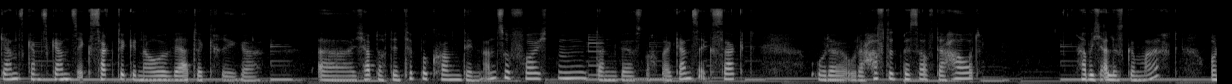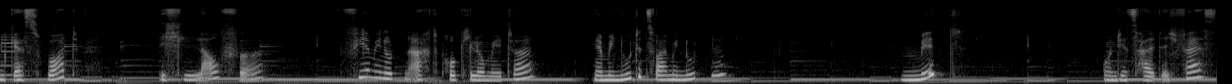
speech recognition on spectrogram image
ganz, ganz, ganz exakte, genaue Werte kriege. Äh, ich habe noch den Tipp bekommen, den anzufeuchten, dann wäre es nochmal ganz exakt oder, oder haftet besser auf der Haut. Habe ich alles gemacht und guess what? Ich laufe 4 Minuten 8 pro Kilometer, eine Minute, zwei Minuten mit, und jetzt halte ich fest,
